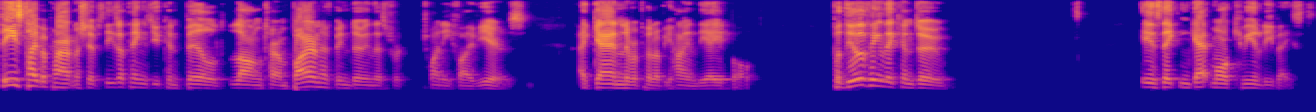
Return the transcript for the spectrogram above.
these type of partnerships, these are things you can build long term. Bayern have been doing this for 25 years. Again, Liverpool are behind the eight ball. But the other thing they can do is they can get more community based.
